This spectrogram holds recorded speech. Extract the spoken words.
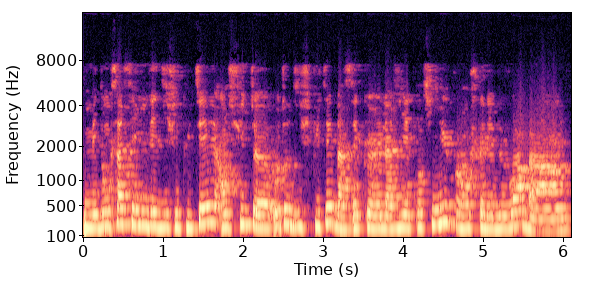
Mais donc ça c'est une des difficultés. Ensuite, euh, autre difficulté, bah, c'est que la vie est continue. Pendant que je fais les devoirs, bah,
